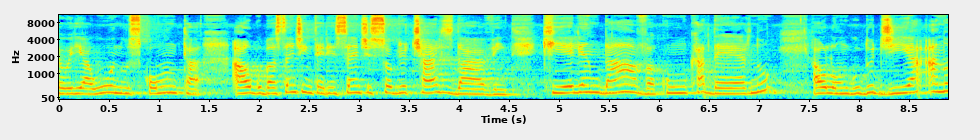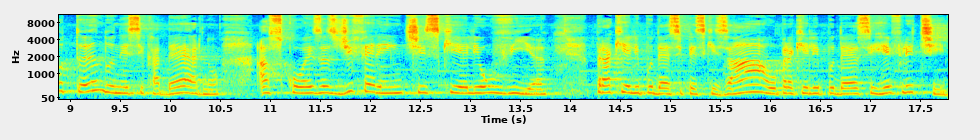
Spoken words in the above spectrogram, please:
Teoria U nos conta algo bastante bastante interessante sobre o Charles Darwin, que ele andava com um caderno ao longo do dia, anotando nesse caderno as coisas diferentes que ele ouvia, para que ele pudesse pesquisar ou para que ele pudesse refletir.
